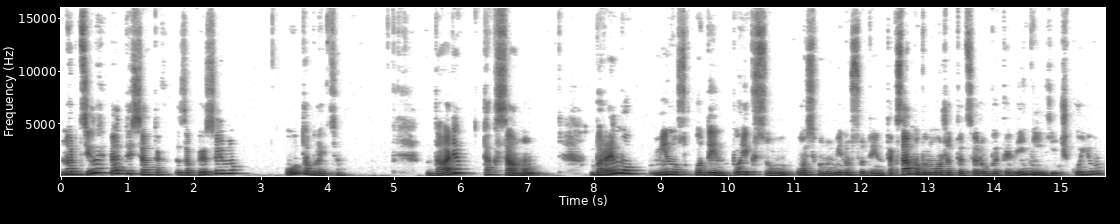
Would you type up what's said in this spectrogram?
0,5. Записуємо у таблицю. Далі так само беремо мінус 1 по х, ось воно мінус 1. Так само ви можете це робити лінієчкою.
